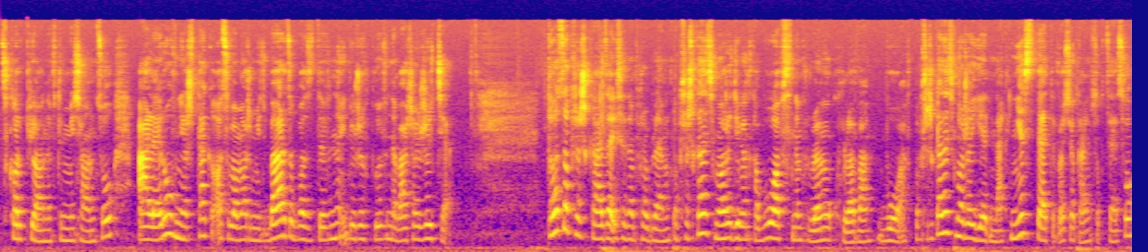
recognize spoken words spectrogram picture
skorpiony w tym miesiącu, ale również taka osoba może mieć bardzo pozytywny i duży wpływ na Wasze życie. To, co przeszkadza i synem problemu, poprzeszkadzać może dziewiątka buław, synem problemu królowa buław. Poprzeszkadzać może jednak, niestety, w osiąganiu sukcesu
